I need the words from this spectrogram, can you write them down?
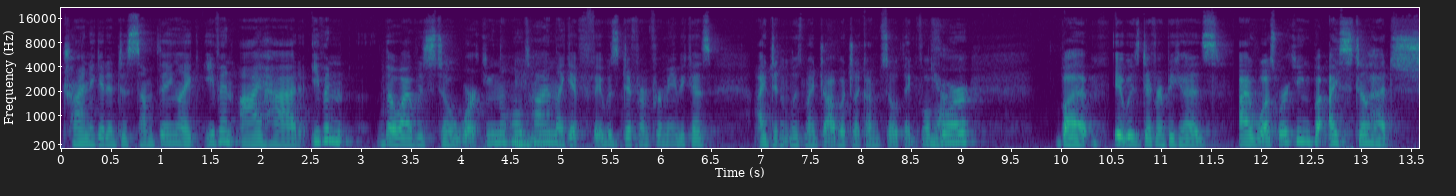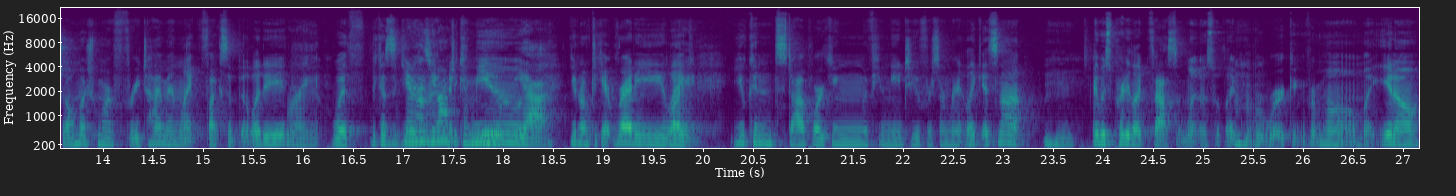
trying to get into something like even i had even though i was still working the whole Mm-hmm. time like it, it was different for me because i didn't lose my job which like i'm so thankful Yeah. for but it was different because i was working but i still had so much more free time and like flexibility Right. with because Yeah, you're because you don't have to commute. Yeah. you don't have to get ready like Right. you can stop working if you need to for some reason like it's not Mm-hmm. it was pretty like fast and loose with like we're working from home like you know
